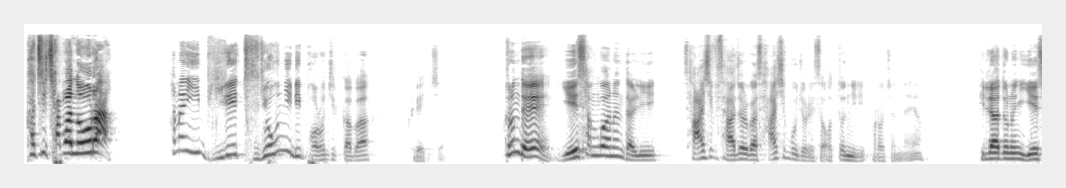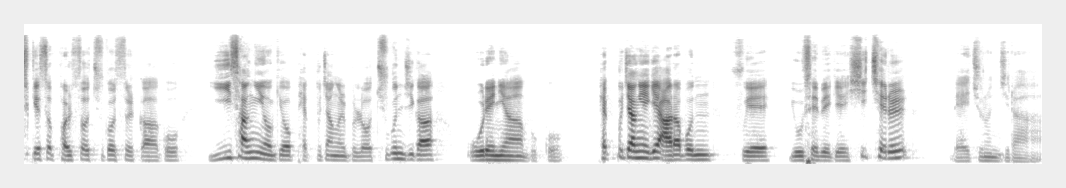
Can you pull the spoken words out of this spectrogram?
같이 잡아 넣어라. 하는 이 미래에 두려운 일이 벌어질까봐 그랬죠. 그런데 예상과는 달리 44절과 45절에서 어떤 일이 벌어졌나요? 빌라도는 예수께서 벌써 죽었을까 하고 이상히 여겨 백부장을 불러 죽은 지가 오래냐 묻고 백부장에게 알아본 후에 요셉에게 시체를 내주는지라.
